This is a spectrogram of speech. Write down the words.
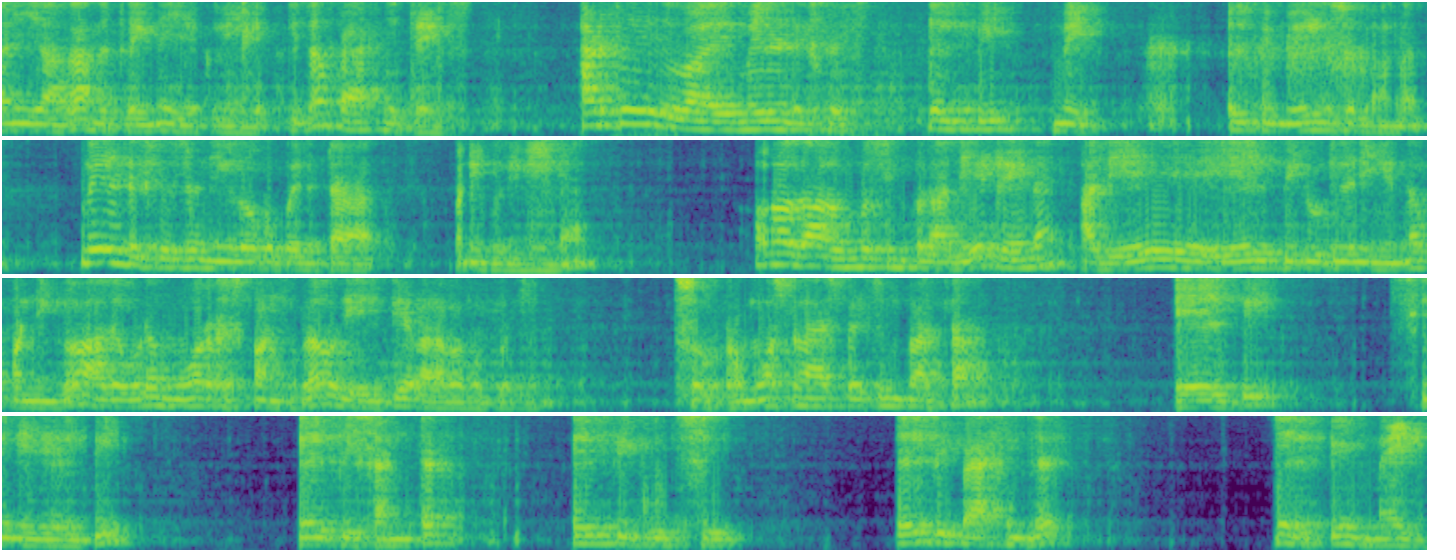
தனியாக அந்த ட்ரெயினை இயக்குவீங்க இதுதான் பேசஞ்சர் ட்ரெயின்ஸ் அடுத்து mail and express LP mail LP மெயில்னு சொல்லுவாங்க. மெயிலண்ட் எக்ஸ்பிரஸில் நீங்கள் லோக்கோ பைலட்டாக பண்ணி போயிருக்கீங்க அவ்வளோதான் ரொம்ப சிம்பிள் அதே ட்ரெயினை அதே ஏஎல்பி டியூட்டியில் நீங்கள் என்ன பண்ணீங்களோ அதை விட மோர் ரெஸ்பான்சிபிளாக ஒரு எல்பியை வேலை பார்க்க போறீங்க. ஸோ ப்ரொமோஷனல் ஆஸ்பெக்ட்ஸ்னு பார்த்தா ALP senior LP LP shunter LP goods LP passenger LP mail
